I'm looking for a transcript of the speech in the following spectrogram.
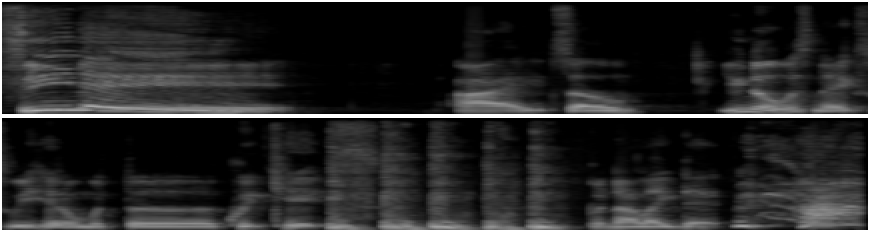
Seen It? All right, so you know what's next. We hit them with the quick kicks, but not like that.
